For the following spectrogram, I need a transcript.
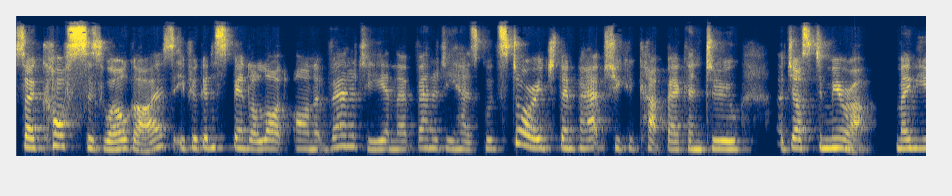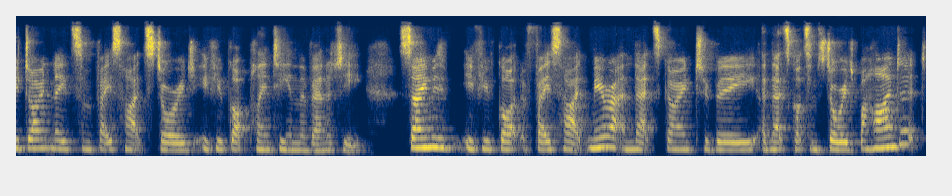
So, costs as well, guys. If you're going to spend a lot on a vanity and that vanity has good storage, then perhaps you could cut back and do just a mirror Maybe you don't need some face height storage if you've got plenty in the vanity. Same if you've got a face height mirror and that's going to be, and that's got some storage behind it.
